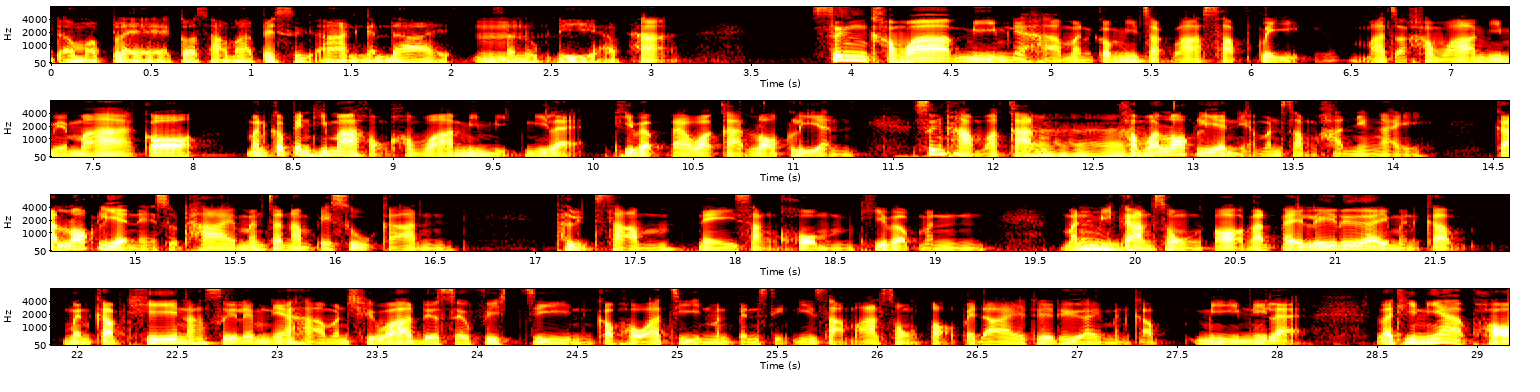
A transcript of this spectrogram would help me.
ตเอามาแปลก็สามารถไปซื้ออ่านกันได้อืมสนุกดีครับฮะซึ่งคำว่ามีมเนี่ยฮะมันก็มีจากรากศัพท์กรีกมาจากคำว่ามีเมมาก็มันก็เป็นที่มาของคำว่ามิมิกนี่แหละ ที่แบบแปลว่าการลอกเรียน ซึ่งถามว่าการอ่าคำว่าลอกเรียนเนี่ยมันสำคัญยังไง การลอกเรียนเนี่ยสุดท้ายมันจะนำไปสู่การผลิตซ้ำในสังคมที่แบบมันมันมีการส่งต่อกันไปเรื่อยๆ เหมือนกับเหมือนกับที่หนังสือเล่มเนี้ยฮะมันชื่อว่า The Selfish Gene ก็เพราะว่าจีนมันเป็นสิ่งที่สามารถส่งต่อไปได้เรื่อยๆ เหมือนกับมีมนี่แหละ แล้วทีเนี้ยพอ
